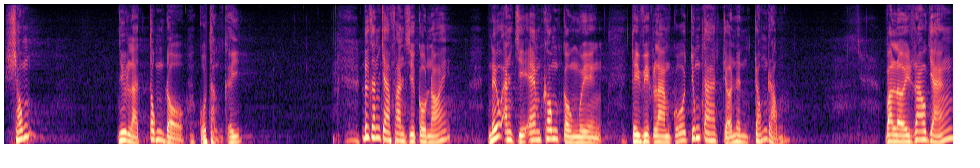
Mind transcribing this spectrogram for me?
Sống như là tông đồ của thần khí. Đức Thánh Cha Francisco nói, nếu anh chị em không cầu nguyện thì việc làm của chúng ta trở nên trống rỗng. Và lời rao giảng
